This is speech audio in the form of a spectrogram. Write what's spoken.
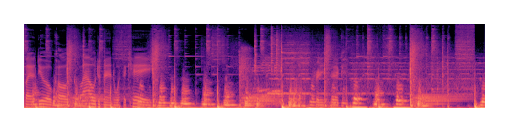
by a duo called Kloudmen with a K. Pretty sick. This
